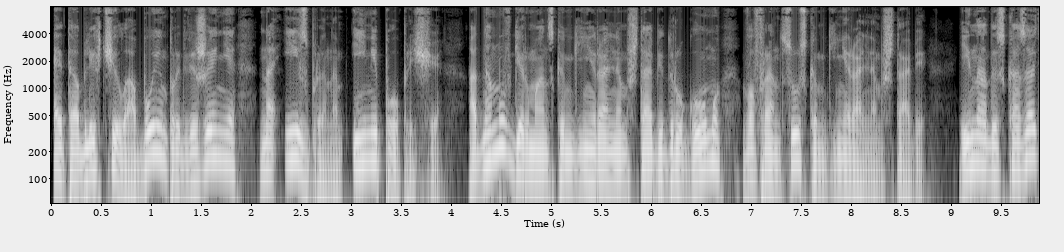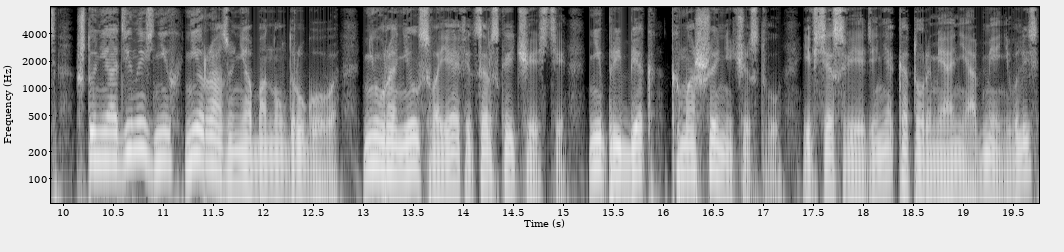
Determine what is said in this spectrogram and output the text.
Это облегчило обоим продвижение на избранном ими поприще, одному в германском генеральном штабе, другому во французском генеральном штабе – и надо сказать, что ни один из них ни разу не обманул другого, не уронил своей офицерской чести, не прибег к мошенничеству, и все сведения, которыми они обменивались,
